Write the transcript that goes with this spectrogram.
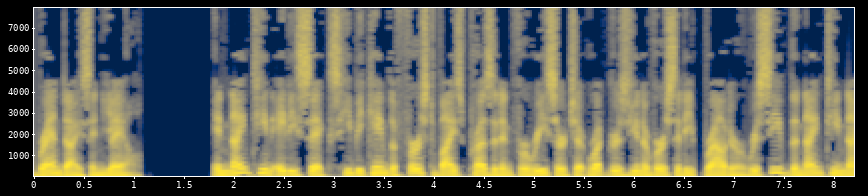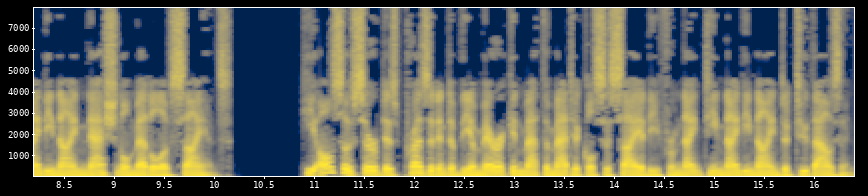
Brandeis and Yale. In 1986 he became the first vice president for research at Rutgers University. Browder received the 1999 National Medal of Science. He also served as president of the American Mathematical Society from 1999 to 2000.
